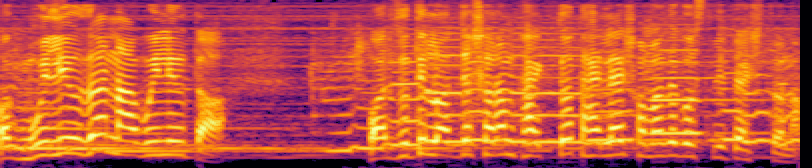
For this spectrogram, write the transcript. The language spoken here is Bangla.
ওক বুঝলিও যা, না বুঝলিও তা। ওর যদি লজ্জা সরম থাকতো, তাহলে সমাজে গোসলিতে আসতো না।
